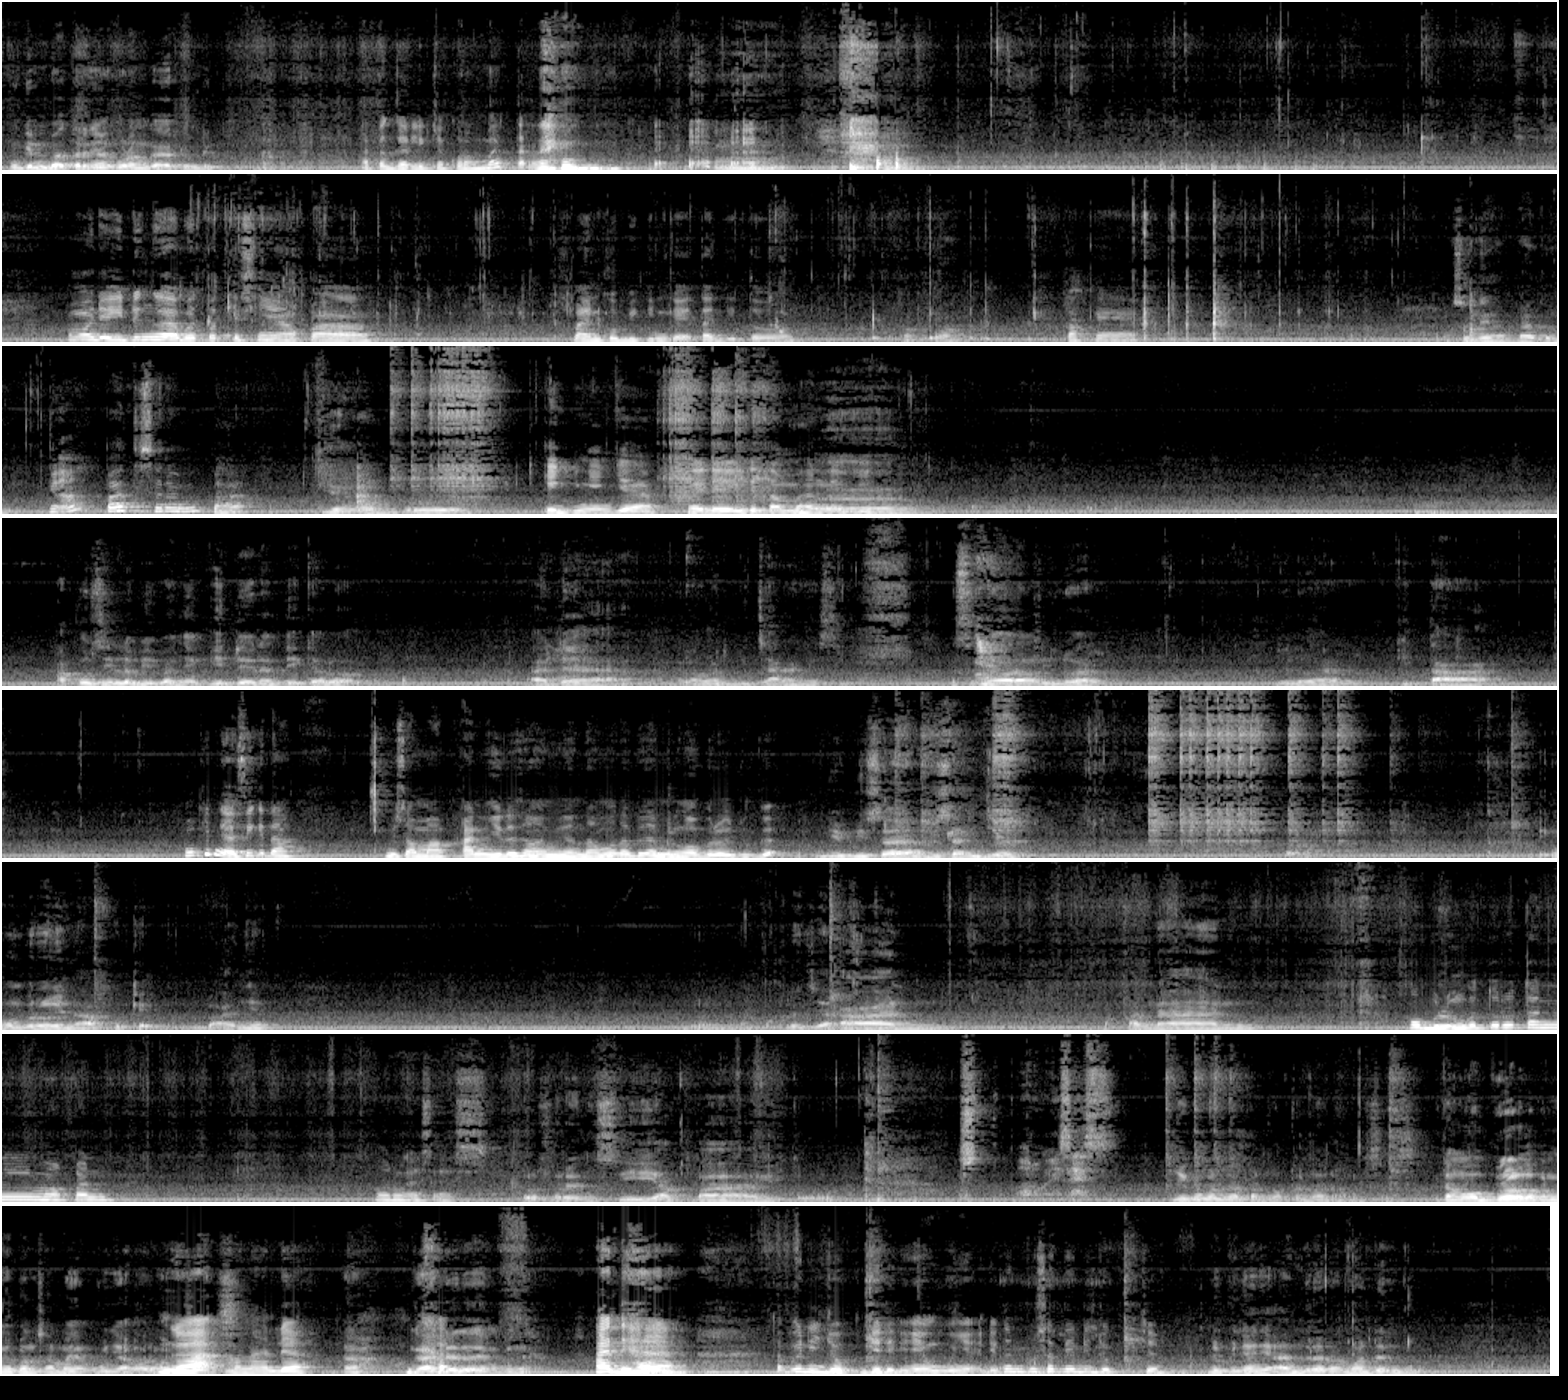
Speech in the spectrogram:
Mungkin butternya kurang garlic. Atau garlicnya kurang butter. Kamu ada ide nggak buat podcastnya? Apa? Selain ku bikin kayak tadi tuh, apa? Pakai maksudnya apa tuh? Ya apa? Terserah bapak. yang ngobrol. Kayak gini aja, nggak ada ide tambahan lagi. Nah, aku sih lebih banyak ide nanti kalau ada lawan bicaranya sih. Maksudnya orang di luar di luar kita Mungkin nggak sih kita bisa makan gitu sama bintang tamu tapi sambil ngobrol juga. ya bisa bisa aja Ya, ngobrolin apa kayak banyak Ya, pekerjaan makanan Oh belum keturutan nih makan warung SS. preferensi apa gitu. Ya kapan-kapan makan orang kita ngobrol kapan-kapan sama yang punya orang Enggak, mana ada. Hah? nggak ada dah yang punya Ada. Tapi di Jogja dia yang punya. Dia kan pusatnya di Jogja. dia punyanya Andra Ramadan tuh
